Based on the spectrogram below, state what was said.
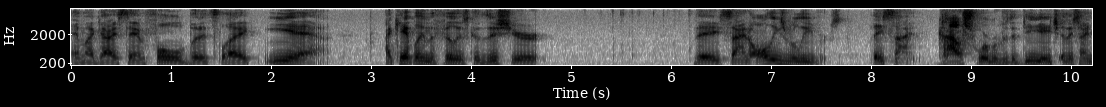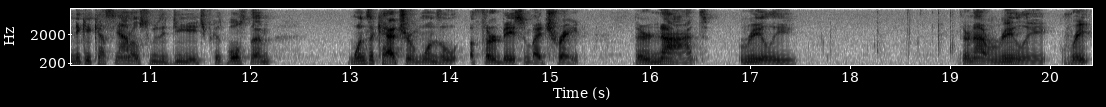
and my guy Sam Fuld, but it's like, yeah, I can't blame the Phillies because this year they signed all these relievers. They signed Kyle Schwarber, who's a DH, and they signed Nicky Castellanos, who's a DH, because both of them, one's a catcher, one's a, a third baseman by trade. They're not really, they're not really great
